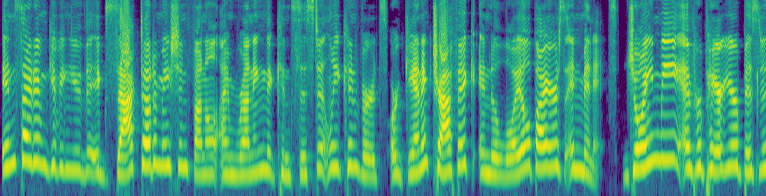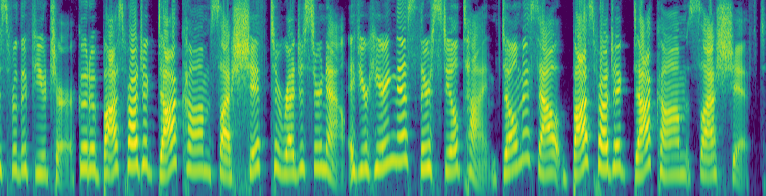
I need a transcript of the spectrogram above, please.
Inside, I'm giving you the exact automation funnel I'm running that consistently converts organic traffic into loyal buyers in minutes. Join me and prepare your business for the future. Go to bossproject.com slash shift to register now. If you're hearing this, there's still time. Don't miss out. bossproject.com slash shift.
